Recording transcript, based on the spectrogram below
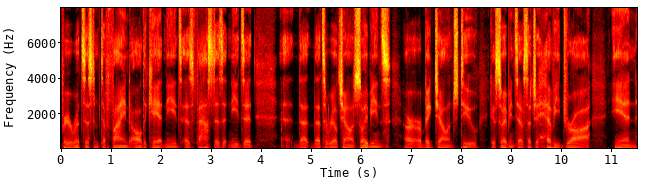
for your root system to find all the K it needs as fast as it needs it. Uh, that That's a real challenge. Soybeans are, are a big challenge too because soybeans have such a heavy draw in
